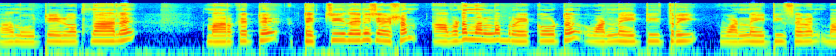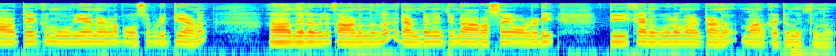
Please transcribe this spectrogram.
ആ നൂറ്റി എഴുപത്തിനാല് മാർക്കറ്റ് ടച്ച് ചെയ്തതിന് ശേഷം അവിടെ നിന്നുള്ള breakout one eighty three one eighty seven ഭാഗത്തേക്ക് മൂവ് ചെയ്യാനുള്ള പോസിബിലിറ്റിയാണ് നിലവിൽ കാണുന്നത് രണ്ട് മിനിറ്റിന്റെ R S I already peak അനുകൂലമായിട്ടാണ് മാർക്കറ്റ് നിൽക്കുന്നത്.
